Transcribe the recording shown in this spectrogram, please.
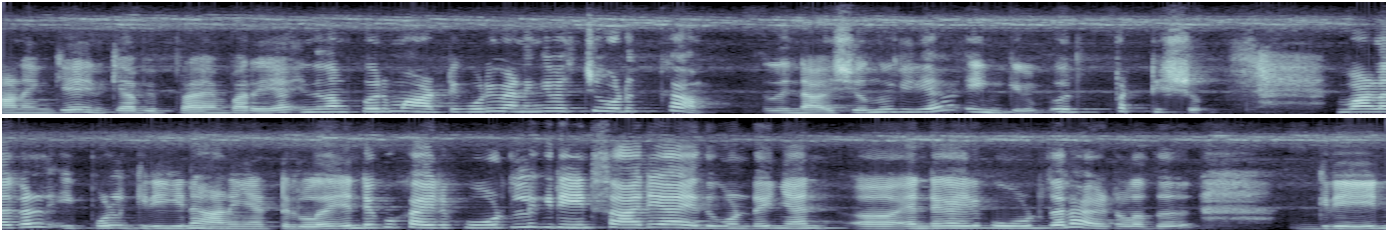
ആണെങ്കിൽ എനിക്ക് അഭിപ്രായം പറയാം. ഇനി നമുക്കൊരു മാട്ടി കൂടി വേണമെങ്കിൽ വെച്ച് കൊടുക്കാം. അതിന്റെ ആവശ്യമൊന്നുമില്ല. എങ്കിലും ഒരു പട്ടിഷു. വളകൾ ഇപ്പോൾ ഗ്രീനാണ് ഞാൻ ഇട്ടുള്ളത് എന്റെ കയ്യിൽ കൂടുതൽ ഗ്രീൻ സാരി ആയതുകൊണ്ട് ഞാൻ എന്റെ കയ്യിൽ കൂടുതലായിട്ടുള്ളത് ഗ്രീൻ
